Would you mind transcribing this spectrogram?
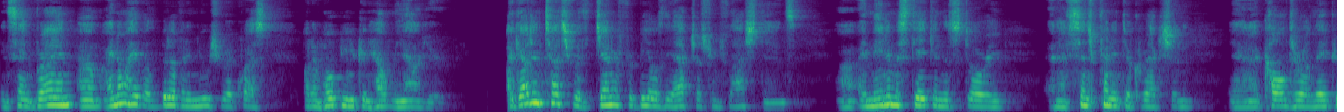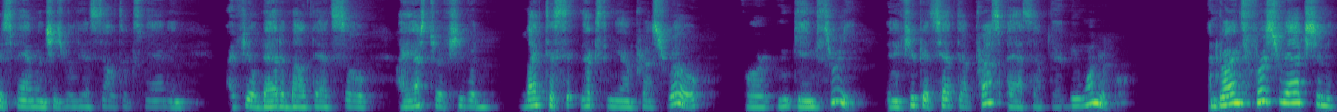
and saying, Brian, um, I know I have a bit of an unusual request, but I'm hoping you can help me out here. I got in touch with Jennifer Beals, the actress from Flashdance. Uh, I made a mistake in the story, and I've since printed the correction. And I called her a Lakers fan when she's really a Celtics fan, and I feel bad about that. So I asked her if she would like to sit next to me on press row for game three. And if you could set that press pass up, that'd be wonderful. And Brian's first reaction,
